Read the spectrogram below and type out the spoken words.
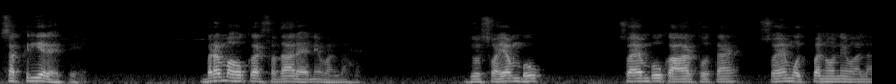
सक्रिय रहते हैं। ब्रह्म होकर सदा रहने वाला है। जो स्वयंभू स्वयंभू का अर्थ होता है, स्वयं उत्पन्न होने वाला,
